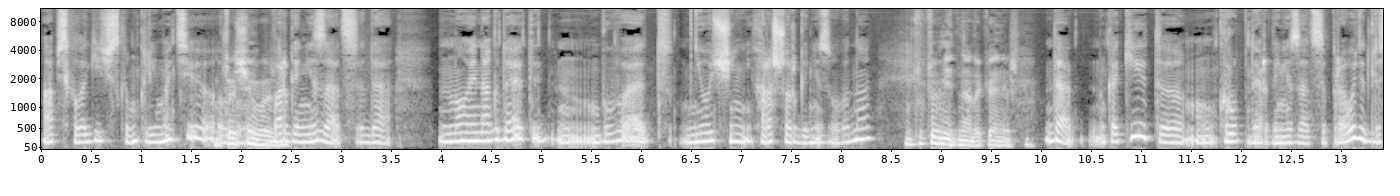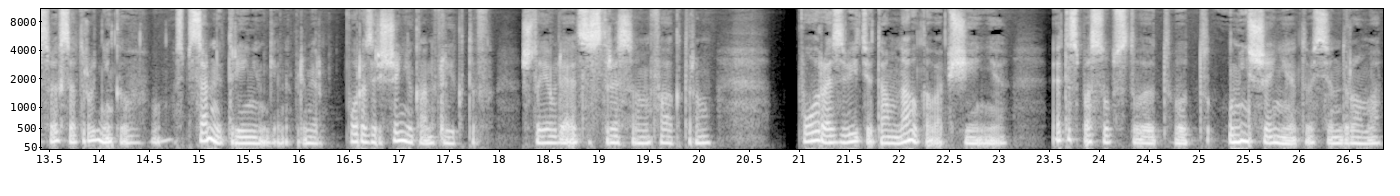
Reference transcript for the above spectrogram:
о психологическом климате в организации, да. Но иногда это бывает не очень хорошо организовано. Ну, тут уметь надо, конечно. Да, какие-то крупные организации проводят для своих сотрудников специальные тренинги, например, по разрешению конфликтов, что является стрессовым фактором, по развитию там, навыков общения. Это способствует вот, уменьшению этого синдрома.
